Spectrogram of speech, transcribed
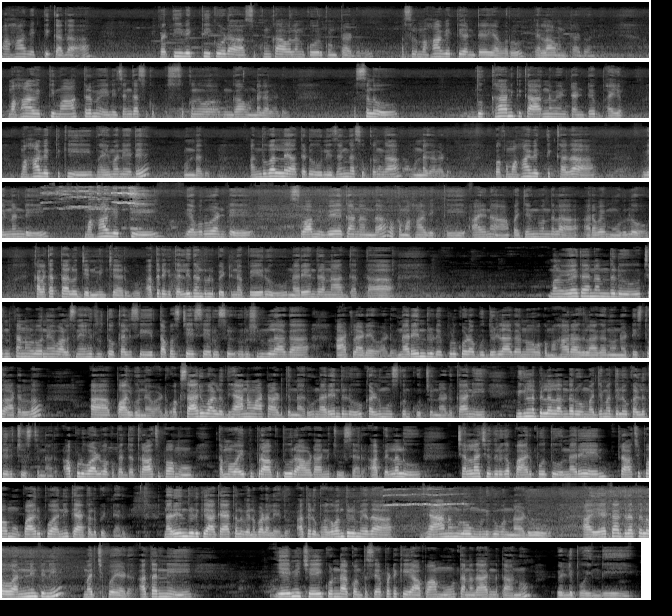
మహా వ్యక్తి కథ. ప్రతి వ్యక్తి కూడా సుఖం కావాలని కోరుకుంటాడు. అసలు మహా వ్యక్తి అంటే ఎవరు? ఎలా ఉంటాడు అని మహా వ్యక్తి మాత్రమే నిజంగా సుఖ సుఖంగా ఉండగలడు. అసలు దుఃఖానికి కారణం ఏంటంటే భయం. మహా వ్యక్తికి భయం అనేదే ఉండదు. అందువల్లే అతడు నిజంగా సుఖంగా ఉండగలడు. ఒక మహా వ్యక్తి కథ వినండి. మహా వ్యక్తి ఎవరు అంటే స్వామి వివేకానంద ఒక మహా వ్యక్తి ఆయన పద్దెనిమిది వందల అరవై మూడులో కలకత్తాలో జన్మించారు. అతడికి తల్లిదండ్రులు పెట్టిన పేరు నరేంద్రనాథ్ దత్త. మన వివేకానందుడు చిన్నతనంలోనే వాళ్ళ స్నేహితులతో కలిసి తపస్సు చేసే ఋషు ఋషుల్లాగా ఆటలాడేవాడు. నరేంద్రుడు ఎప్పుడు కూడా బుద్ధుడిలాగానో ఒక మహారాజులాగానో నటిస్తూ ఆటల్లో పాల్గొనేవాడు. ఒకసారి వాళ్ళు ధ్యానం ఆట ఆడుతున్నారు. నరేంద్రుడు కళ్ళు మూసుకొని కూర్చున్నాడు. కానీ మిగిలిన పిల్లలందరూ మధ్య మధ్యలో కళ్ళు తెరిచి చూస్తున్నారు. అప్పుడు వాళ్ళు ఒక పెద్ద త్రాచుపాము తమ వైపు ప్రాకుతూ రావడాన్ని చూశారు. ఆ పిల్లలు చల్లా చెదురుగా పారిపోతూ నరేన్ త్రాచుపాము పారిపో అని కేకలు పెట్టారు. నరేంద్రుడికి ఆ కేకలు వినబడలేదు. అతడు భగవంతుడి మీద ధ్యానంలో మునిగి ఉన్నాడు. ఆ ఏకాగ్రతలో అన్నింటినీ మర్చిపోయాడు. అతన్ని ఏమీ చేయకుండా కొంతసేపటికి ఆ పాము తన దారిన తాను వెళ్ళిపోయింది.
